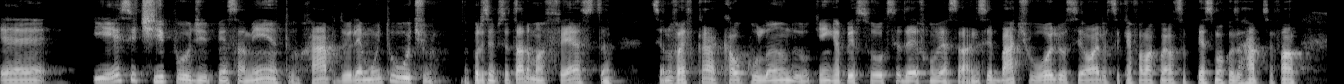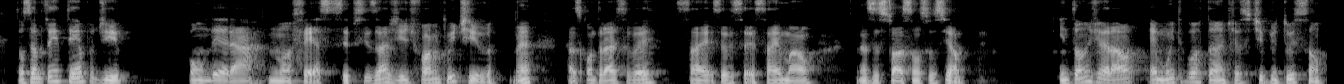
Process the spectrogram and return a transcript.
É, e esse tipo de pensamento rápido, ele é muito útil. Por exemplo, você está numa festa, você não vai ficar calculando quem é a pessoa que você deve conversar. Né? Você bate o olho, você olha, você quer falar com ela, você pensa uma coisa rápida, você fala. Então você não tem tempo de ponderar numa festa. Você precisa agir de forma intuitiva, né? Caso contrário, você vai sair, você sair mal nessa situação social. Então, em geral, é muito importante esse tipo de intuição.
